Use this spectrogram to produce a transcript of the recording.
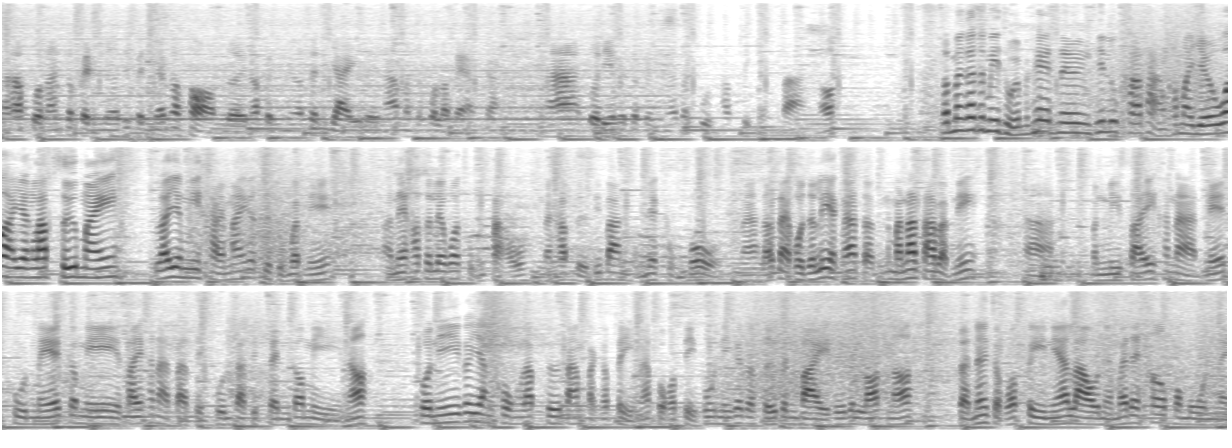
นะครับตัวนั้นจะเป็นเนื้อที่เป็นเนื้อกระสอบเลยนะเป็นเนื้อเส้นใยเลยนะมันจะคนละแบบกันนะฮะตัวนี้มันจะเป็นเนื้อตะกูลพลาสติกต่างๆเนาะแล้วมันก็จะมีถุงประเภทหนึ่งที่ลูกค้าถามเข้ามาเยอะว่ายังรับซื้อไหมแล้วยังมีขายไหมก็คือถุงแบบนี้ อันนี้เขาจะเรียกว่าถุงเต๋านะครับหรือที่บ้านผมเรียกถุงโบนะแล้วแต่คนจะเรียกนะแต่มันหน้าตาแบบนี้ มันมีไซส์ขนาดเมตรคูณเมตร ก็มีไซส์ขนาด 80คูณ80 เซนก็มีเนาะตัวนี้ก็ยังคงรับซื้อตามปกตินะ ปกติพวกนี้ก็จะซื้อเป็นใบซื้อเป็นล็อตเนาะแต่เนื่องจากว่าปีนี้เราเนี่ยไม่ได้เข้าประมูลใน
